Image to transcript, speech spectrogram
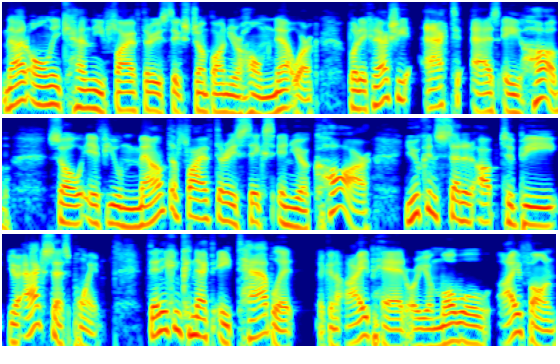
not only can the 536 jump on your home network, but it can actually act as a hub. So if you mount the 536 in your car, you can set it up to be your access point. Then you can connect a tablet, like an iPad or your mobile iPhone,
